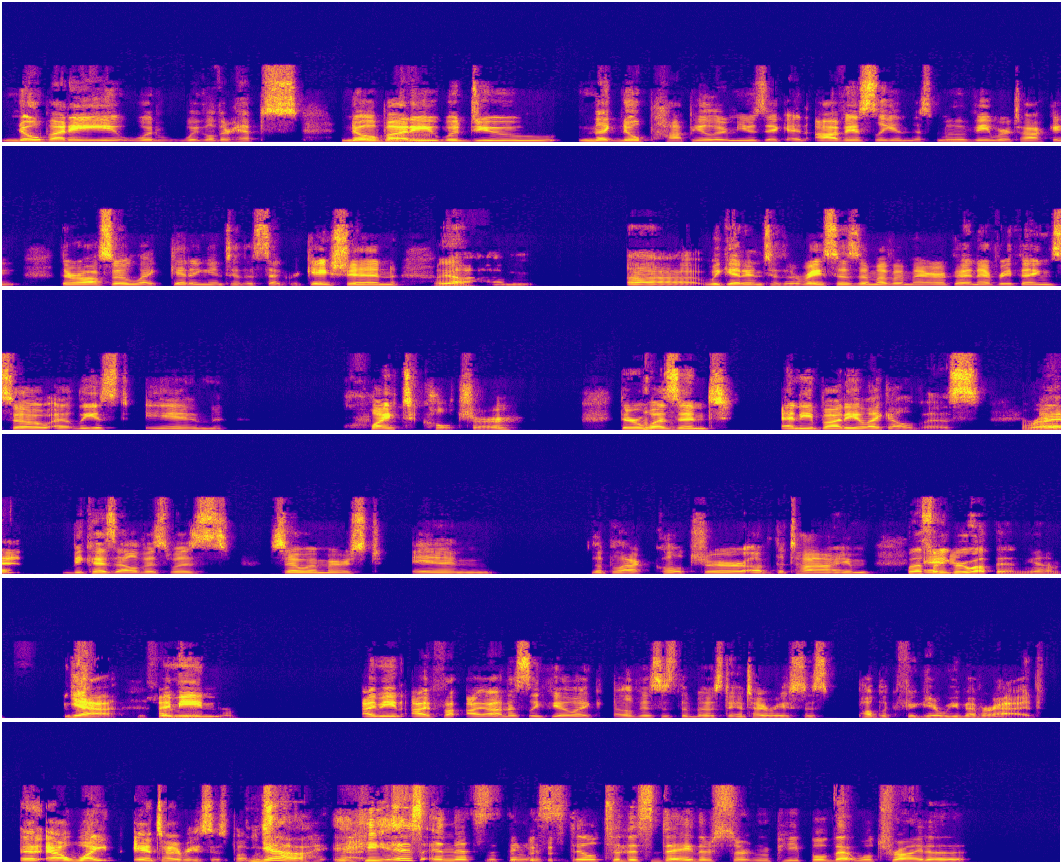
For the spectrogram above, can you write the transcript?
nobody would wiggle their hips. Nobody Mhm. would do like no popular music. And obviously, in this movie, we're talking, they're also like getting into the segregation. Yeah. Um, uh, we get into the racism of America and everything. So, at least in white culture, there wasn't anybody like Elvis right. and because Elvis was so immersed in the black culture of the time. Well, that's what he grew up in. Yeah. Yeah, I mean, yeah. I mean, I I honestly feel like Elvis is the most anti-racist public figure we've ever had. A, a white anti-racist public. Yeah, Yeah. Eh, he is, and that's the thing. Is still to this day, there's certain people that will try to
